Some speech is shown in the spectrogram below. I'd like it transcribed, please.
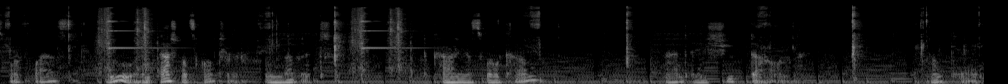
For Flask. Ooh, an Ashnod's Altar. Love it. Tocasia's Welcome. And a Shoot Down. Okay.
